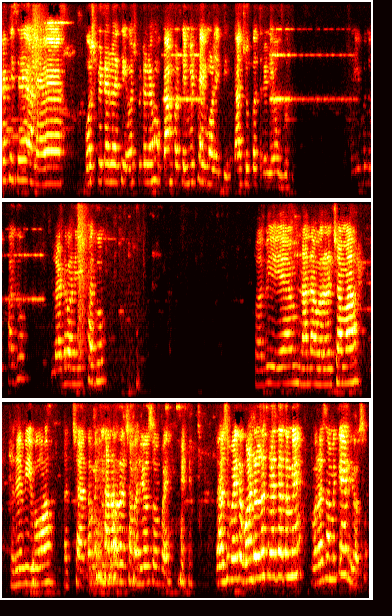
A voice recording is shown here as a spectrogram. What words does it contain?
છે અને હોસ્પિટલ હતી હોસ્પિટલે હું કામ પરથી મીઠાઈ મળી હતી, કાજુ કતરી ને એવું બધું. એ બધું ખાધું લાડવા ને ખાધું. ભાભી, એમ નાના વરાછામાં રેવી હો. અચ્છા, તમે નાના વરાછામાં રહ્યો છો ભાઈ. રાજુભાઈ તો ગોંડલ નથી રહેતા તમે? વરસામાં ક્યાં રહ્યો છો?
